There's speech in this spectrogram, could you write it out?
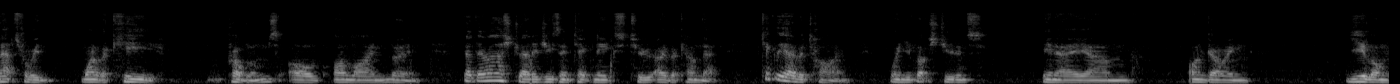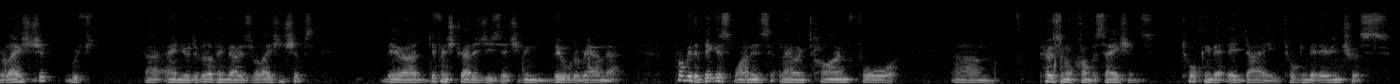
that's probably one of the key problems of online learning. But there are strategies and techniques to overcome that, particularly over time when you've got students in a um, ongoing year-long relationship with, uh, and you're developing those relationships, there are different strategies that you can build around that. Probably the biggest one is allowing time for um, personal conversations, talking about their day, talking about their interests,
